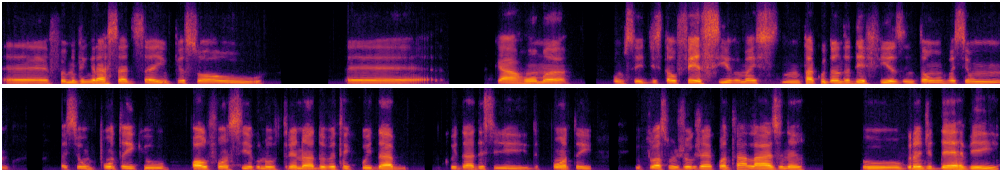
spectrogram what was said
é, foi muito engraçado isso aí. O pessoal. É, a Roma, como você disse, está ofensiva, mas não está cuidando da defesa. Então, vai ser um. Vai ser um ponto aí que o Paulo Fonseca, o novo treinador, vai ter que cuidar, cuidar desse ponto aí. E o próximo jogo já é contra a Lazio, né? O, grande derby aí.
